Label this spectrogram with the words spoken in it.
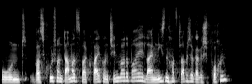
Und was ich cool fand damals, war Qui-Gon Jinn war dabei. Liam Neeson hat es, glaube ich, sogar gesprochen.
